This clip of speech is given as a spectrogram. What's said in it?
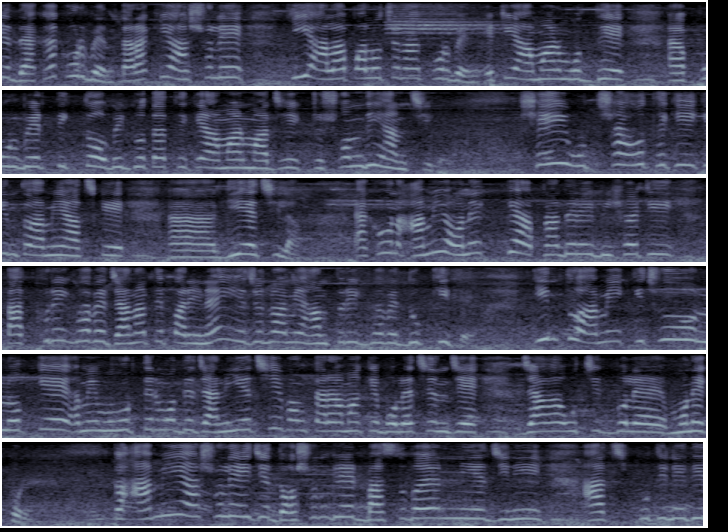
যে দেখা করবেন, তারা কি আসলে কি আলাপ আলোচনা করবেন, এটি আমার মধ্যে পূর্বের তিক্ত অভিজ্ঞতা থেকে আমার মাঝে একটু সন্দিহান ছিল। সেই উৎসাহ থেকেই কিন্তু আমি আজকে গিয়েছিলাম। এখন আমি অনেককে আপনাদের এই বিষয়টি তাৎক্ষণিকভাবে জানাতে পারি নাই, এজন্য আমি আন্তরিকভাবে দুঃখিত। কিন্তু আমি কিছু লোককে আমি মুহূর্তের মধ্যে জানিয়েছি এবং তারা আমাকে বলেছেন যে যাওয়া উচিত বলে মনে করি। তো আমি আসলে এই যে দশম গ্রেড বাস্তবায়ন নিয়ে যিনি আজ প্রতিনিধি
